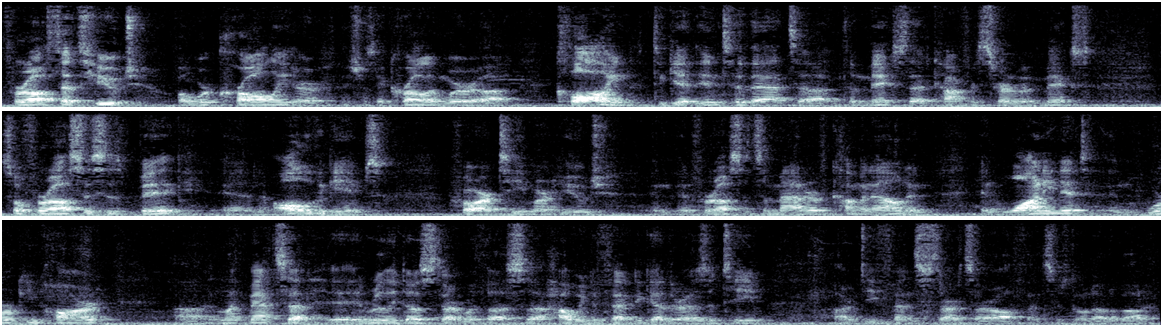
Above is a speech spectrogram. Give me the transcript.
for us that's huge. But we're crawling, or I should say crawling, we're uh, clawing to get into that uh, the mix, that conference tournament mix. So for us, this is big, and all of the games for our team are huge. And, and for us, it's a matter of coming out and, and wanting it and working hard. Uh, and like Matt said, it, it, really does start with us, uh, how we defend together as a team. Our defense starts our offense, there's no doubt about it.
